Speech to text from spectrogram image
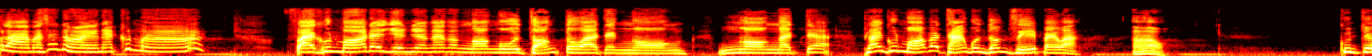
ปลามาซะหน่อยนะคุณหมอ ฝ่ายคุณหมอได้ยินอย่างนั้นก็งองูสองตัวแต่งงงงอะเจ้าพลานคุณหมอก็ถามคุณสมศรีไปว่าอ้าวคุณจะ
